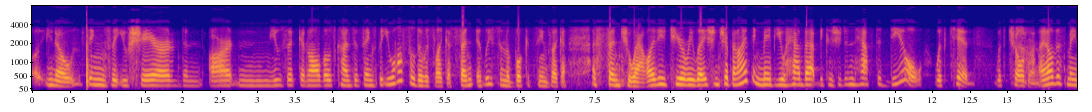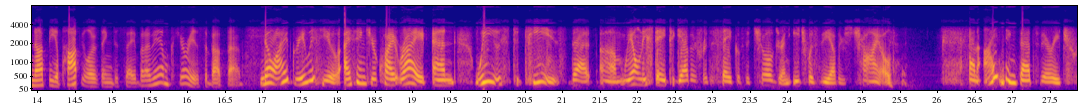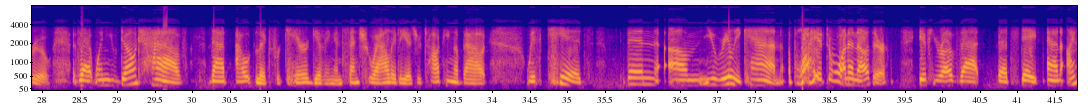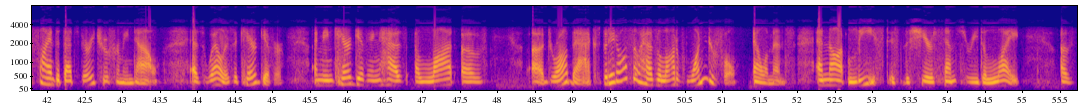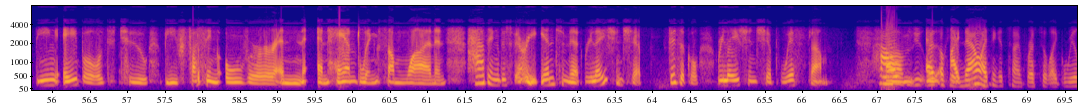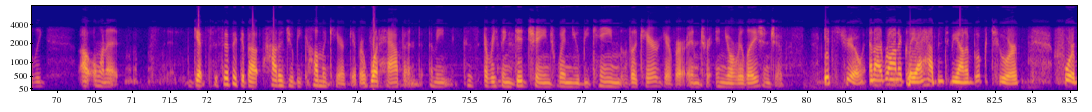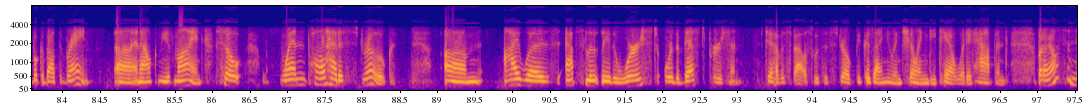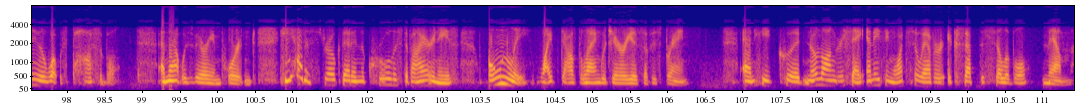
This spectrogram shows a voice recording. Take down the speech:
uh, you know, things that you shared and art and music and all those kinds of things, but you also, there was like a, sen- at least in the book, it seems like a, a sensuality to your relationship, and I think maybe you had that because you didn't have to deal with kids, with children. I know this may not be a popular thing to say, but I I'm curious about that. No, I agree with you. I think you're quite right. And we used to tease that um, we only stayed together for the sake of the children. Each was the other's child. And I think that's very true. That when you don't have that outlet for caregiving and sensuality, as you're talking about with kids, then um, you really can apply it to one another if you're of that that state. And I find that that's very true for me now, as well as a caregiver. I mean, caregiving has a lot of uh, drawbacks, but it also has a lot of wonderful elements, and not least is the sheer sensory delight of being able to be fussing over and and handling someone and having this very intimate relationship, physical relationship with them. How Um, do you, okay, I- now I think it's time for us to like really, I want to get specific about how did you become a caregiver? What happened? I mean, because everything did change when you became the caregiver in, tr- in your relationship. It's true. And ironically, I happened to be on a book tour for a book about the brain, uh, An Alchemy of Mind. So when Paul had a stroke, um, I was absolutely the worst or the best person to have a spouse with a stroke because I knew in chilling detail what had happened. But I also knew what was possible. And that was very important. He had a stroke that, in the cruelest of ironies, only wiped out the language areas of his brain and he could no longer say anything whatsoever except the syllable mem.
